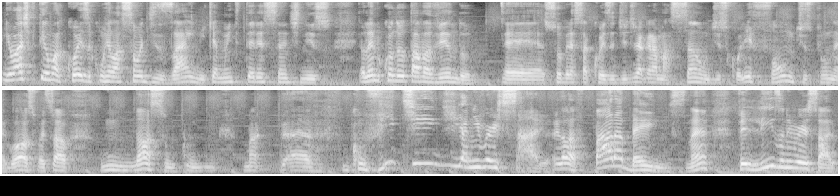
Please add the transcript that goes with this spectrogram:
Eu acho que tem uma coisa com relação a design que é muito interessante nisso. Eu lembro quando eu tava vendo é, sobre essa coisa de diagramação, de escolher fontes para um negócio, vai ser um, nossa, um, uma, uh, um convite de aniversário. Ela, parabéns, né? Feliz aniversário.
